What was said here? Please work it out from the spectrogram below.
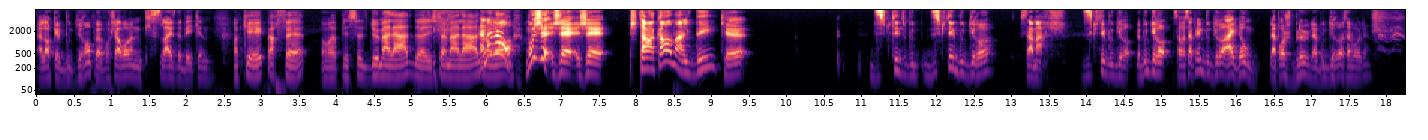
Alors que le bout de gras, on peut avoir une slice de bacon. OK, parfait. On va appeler ça le deux malades. euh, C'est un malade. Non, non, va- non. Moi, je, je, je, j'étais encore dans l'idée que discuter, du bout, discuter le bout de gras, ça marche. Discuter le bout de gras. Le bout de gras, ça va s'appeler le bout de gras. Hey, donc, la poche bleue, la bout de gras, ça va, là.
